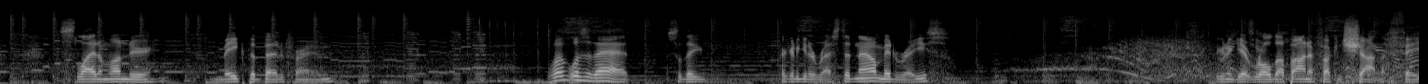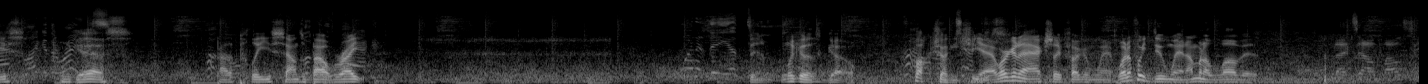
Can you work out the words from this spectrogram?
slide him under, make the bed frame. What was that? So they are gonna get arrested now mid race? You're gonna get rolled up on and fucking shot in the face? I guess. By the police. Sounds about right. Damn, look at us go. Fuck Chuck E. Cheese. Yeah, we're gonna actually fucking win. What if we do win? I'm gonna love it. Lights out, mousy.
